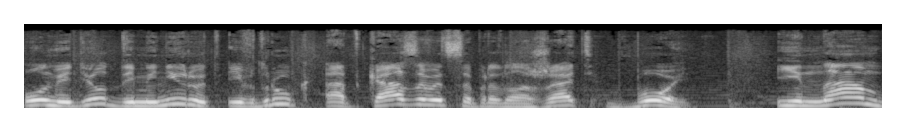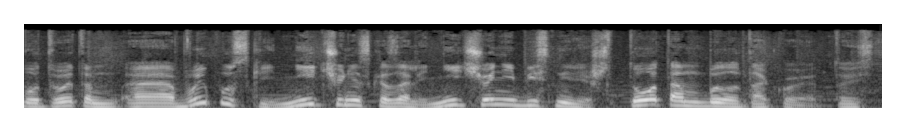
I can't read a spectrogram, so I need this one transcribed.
Он ведет, доминирует и вдруг отказывается продолжать бой. И нам вот в этом э, выпуске ничего не сказали, ничего не объяснили, что там было такое. То есть,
